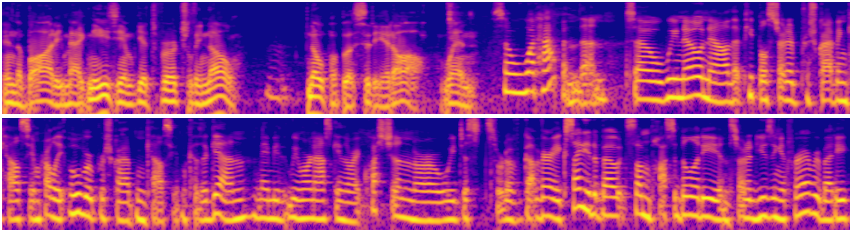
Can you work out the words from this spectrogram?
in the body, magnesium, gets virtually no no publicity at all when so what happened then? So we know now that people started prescribing calcium probably over prescribing calcium because again maybe we weren't asking the right question or we just sort of got very excited about some possibility and started using it for everybody.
